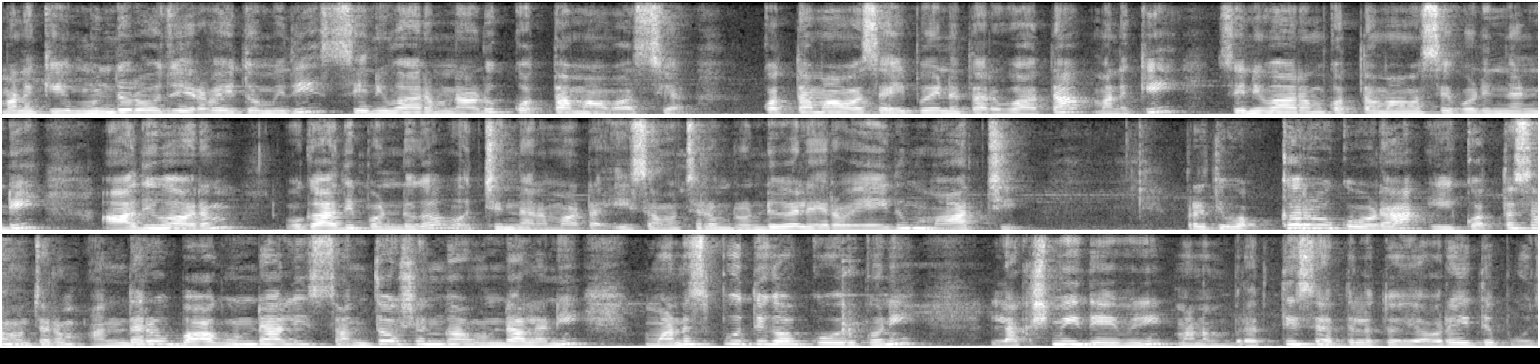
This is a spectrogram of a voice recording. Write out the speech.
మనకి ముందు రోజు ఇరవై తొమ్మిది శనివారం నాడు కొత్త అమావాస్య. కొత్త అమావాస్య అయిపోయిన తర్వాత మనకి శనివారం కొత్త అమావాస్య పడిందండి. ఆదివారం ఉగాది పండుగ వచ్చిందనమాట ఈ సంవత్సరం రెండు వేల ఇరవై ఐదు మార్చి. ప్రతి ఒక్కరూ కూడా ఈ కొత్త సంవత్సరం అందరూ బాగుండాలి సంతోషంగా ఉండాలని మనస్ఫూర్తిగా కోరుకొని లక్ష్మీదేవిని మనం భక్తి శ్రద్ధలతో ఎవరైతే పూజ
